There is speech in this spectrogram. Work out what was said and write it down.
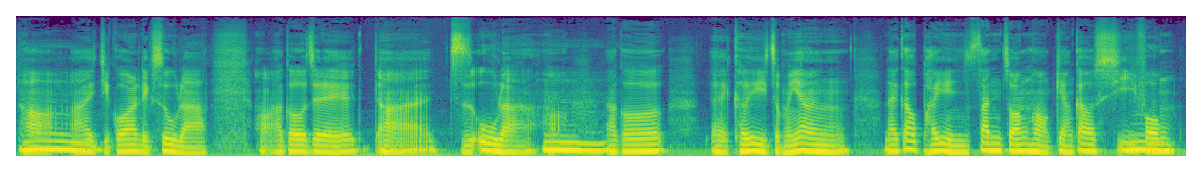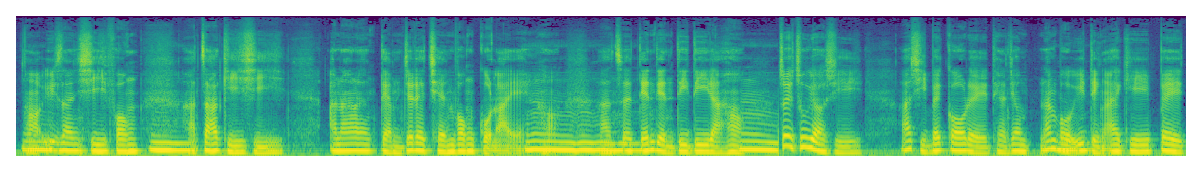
哈、嗯，啊，一寡历史啦，吼，啊，个这个啊植物啦，哈、嗯，啊个诶可以怎么样来到白云山庄哈，行到西峰，哈、嗯，玉山西峰，嗯，啊，早期是啊那点这个前锋过来的，哈、嗯，啊，这点点滴滴啦，哈、嗯，最主要是。啊，是要鼓励听众，咱无一定爱去被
